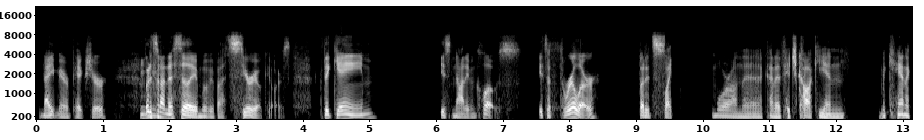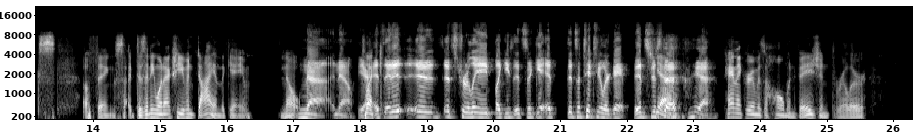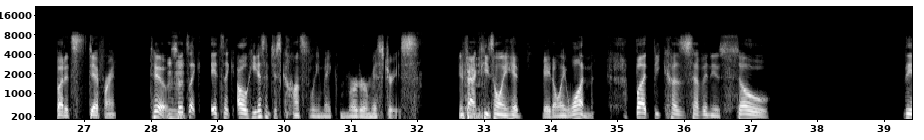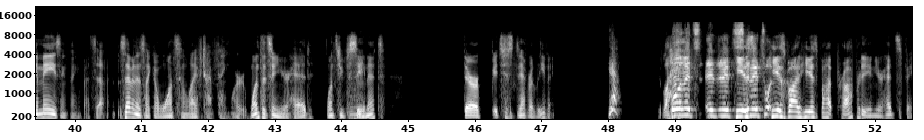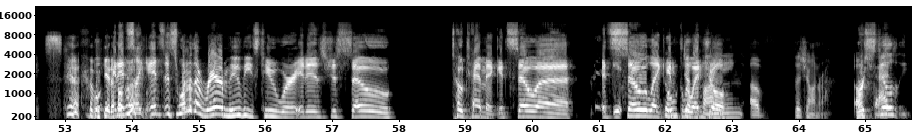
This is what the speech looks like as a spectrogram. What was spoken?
nightmare picture, but it's Mhm. not necessarily a movie about serial killers. The Game is not even close. It's a thriller, but it's like more on the kind of Hitchcockian mechanics of things. Does anyone actually even die in the game? No. Nah, no. Yeah, like, it's it, it, it, it's truly like it's a it, it's a titular game. It's just yeah. a yeah. Panic Room is a home invasion thriller, but it's different too. Mm-hmm. So it's like it's like oh, he doesn't just constantly make murder mysteries. In mm-hmm. fact, he's only had made only one. But because Seven is so the amazing thing about Seven, Seven is like a once in a lifetime thing where once it's in your head, once you've mm-hmm. seen it, there are it's just never leaving. Yeah. Like, well, and it's and it's he is, and it's what, he has bought he has bought property in your headspace. well, you know? And it's like it's it's one of the rare movies too where it is just so totemic. It's so uh it's it, so like so influential of the genre. We're still that,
